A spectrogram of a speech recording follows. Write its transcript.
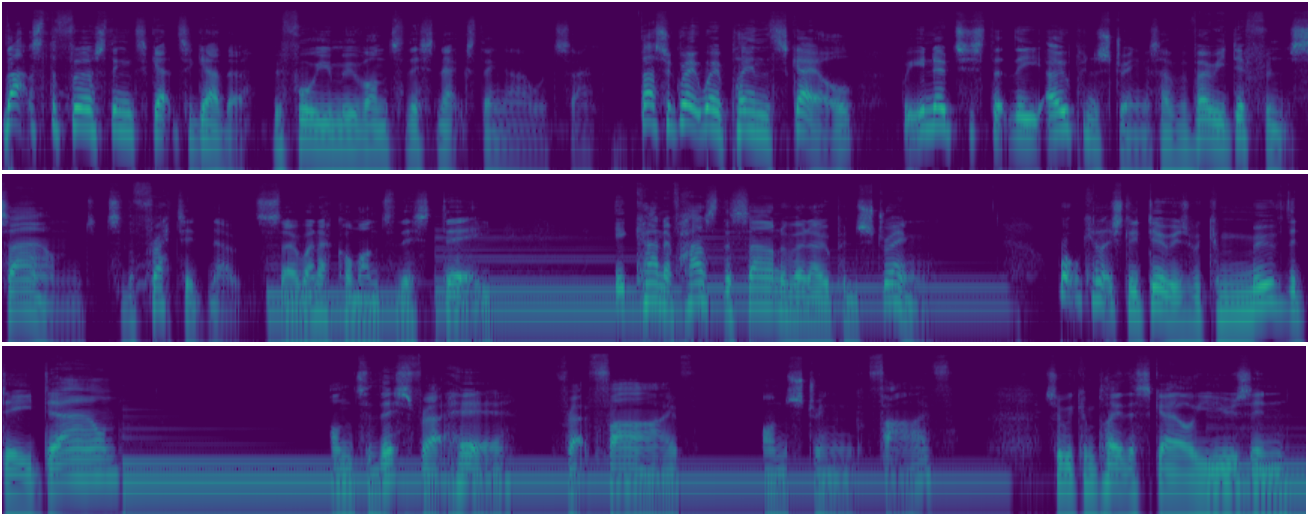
That's the first thing to get together before you move on to this next thing, I would say. That's a great way of playing the scale, but you notice that the open strings have a very different sound to the fretted notes. So when I come onto this D, it kind of has the sound of an open string. What we can actually do is we can move the D down onto this fret here, fret 5 on string 5. So we can play the scale using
